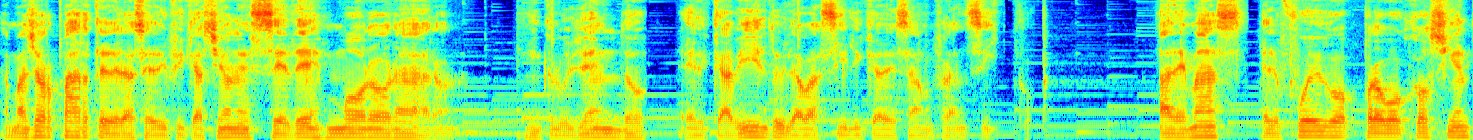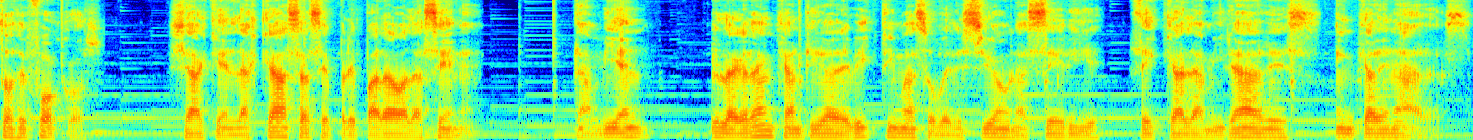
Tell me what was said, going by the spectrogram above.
La mayor parte de las edificaciones se desmoronaron, incluyendo el Cabildo y la Basílica de San Francisco. Además, el fuego provocó cientos de focos, ya que en las casas se preparaba la cena también la gran cantidad de víctimas obedeció a una serie de calamidades encadenadas.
